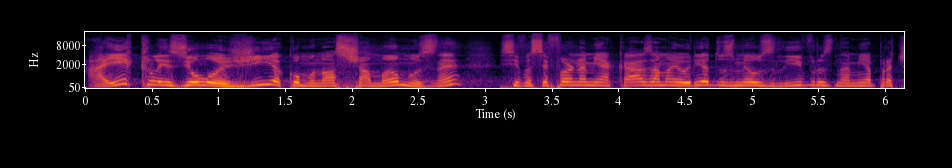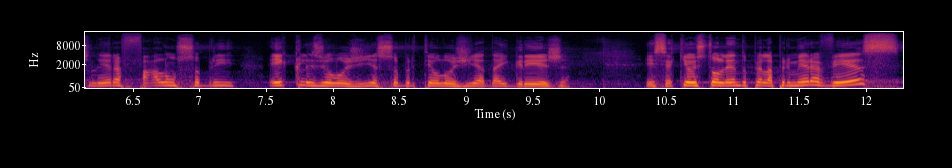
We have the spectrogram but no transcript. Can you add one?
a eclesiologia, como nós chamamos, né? Se você for na minha casa, a maioria dos meus livros na minha prateleira falam sobre eclesiologia, sobre teologia da igreja. Esse aqui eu estou lendo pela primeira vez,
